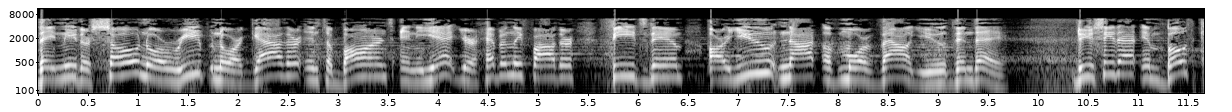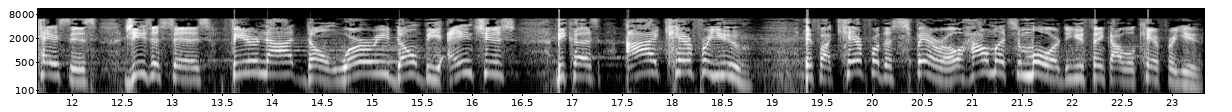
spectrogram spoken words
They neither sow nor reap nor gather into barns, and yet your heavenly Father feeds them. Are you not of more value than they? Do you see that? In both cases, Jesus says, fear not, don't worry, don't be anxious, because I care for you. If I care for the sparrow, how much more do you think I will care for you?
